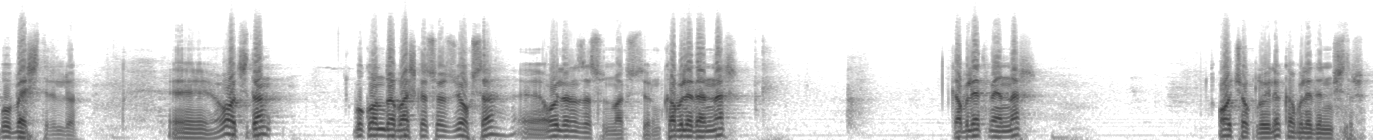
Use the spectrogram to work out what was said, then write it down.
bu 5 trilyon. E, o açıdan bu konuda başka söz yoksa e, oylarınıza sunmak istiyorum. Kabul edenler, kabul etmeyenler oy çokluğuyla kabul edilmiştir.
